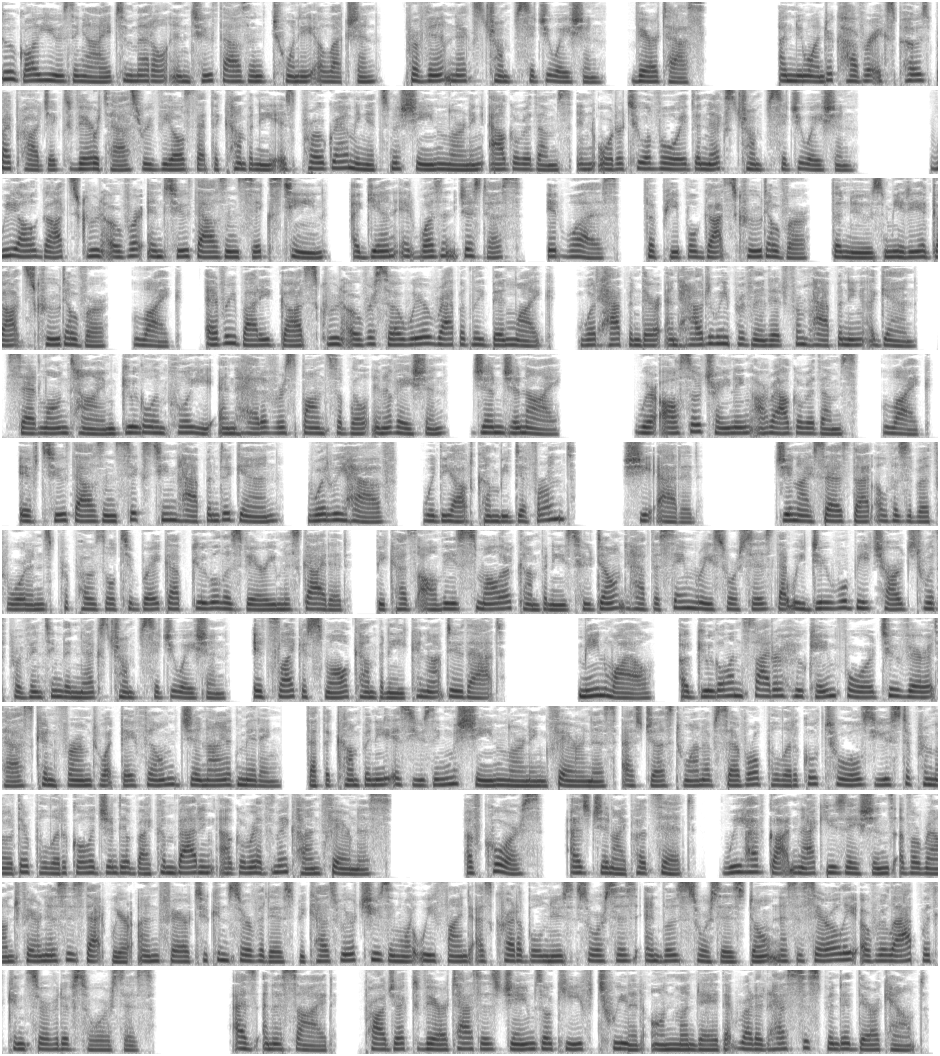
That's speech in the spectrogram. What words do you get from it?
Google using AI to meddle in 2020 election, prevent next Trump situation, Veritas. A new undercover exposed by Project Veritas reveals that the company is programming its machine learning algorithms in order to avoid the next Trump situation. We all got screwed over in 2016, again it wasn't just us, it was, the people got screwed over, the news media got screwed over, like, everybody got screwed over so we're rapidly been like, what happened there and how do we prevent it from happening again? said longtime Google employee and head of responsible innovation, Jen Gennai. We're also training our algorithms, like, if 2016 happened again, would we have, would the outcome be different? She added. Gennai says that Elizabeth Warren's proposal to break up Google is very misguided, because all these smaller companies who don't have the same resources that we do will be charged with preventing the next Trump situation. It's like a small company cannot do that. Meanwhile, a Google insider who came forward to Veritas confirmed what they filmed Gennai admitting, that the company is using machine learning fairness as just one of several political tools used to promote their political agenda by combating algorithmic unfairness. Of course, as Gennai puts it, we have gotten accusations of around fairness is that we're unfair to conservatives because we're choosing what we find as credible news sources and those sources don't necessarily overlap with conservative sources. As an aside, Project Veritas's James O'Keefe tweeted on Monday that Reddit has suspended their account.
